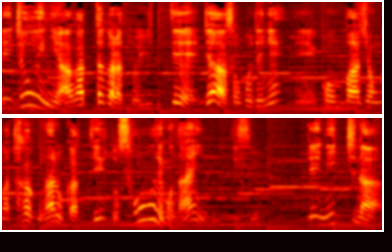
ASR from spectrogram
で、上位に上がったからといって、じゃあそこでね、コンバージョンが高くなるかっていうと、そうでもないんですよ。で、ニッチな、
